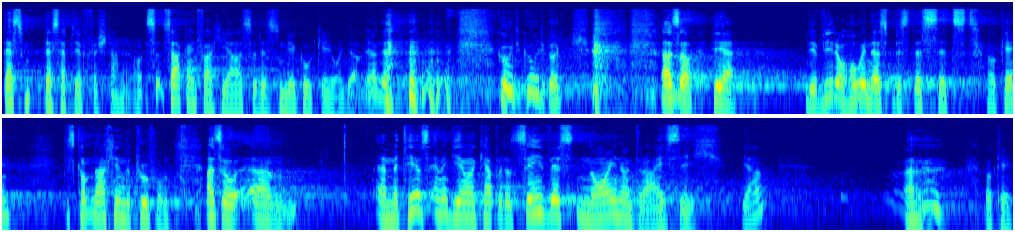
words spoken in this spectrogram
Das, das habt ihr verstanden. Sag einfach ja, so dass es mir gut geht heute. gut, gut, gut. Also hier, wir wiederholen das, bis das sitzt. Okay? Das kommt nachher in der Prüfung. Also ähm, äh, Matthäus Evangelium Kapitel 10, Vers 39. Ja? Äh, okay.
